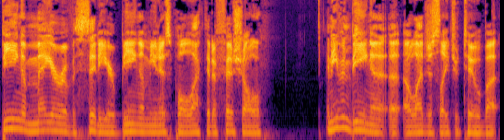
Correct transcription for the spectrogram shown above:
being a mayor of a city or being a municipal elected official and even being a, a, legislature too, but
